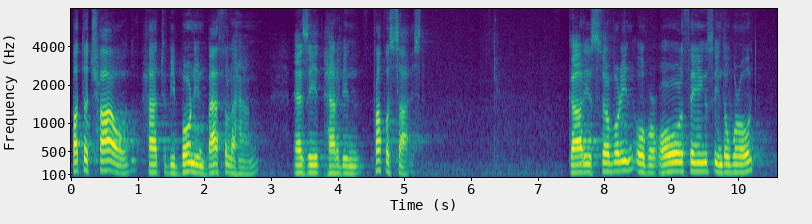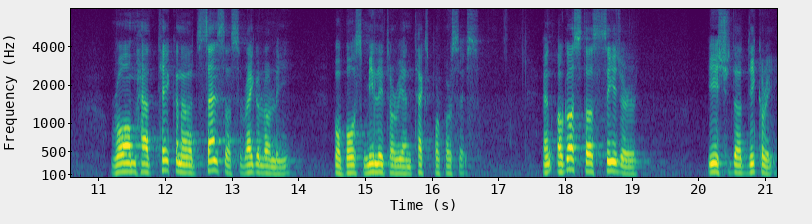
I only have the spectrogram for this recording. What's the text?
But the child had to be born in Bethlehem as it had been prophesied. God is sovereign over all things in the world. Rome had taken a census regularly for both military and tax purposes. And Augustus Caesar issued a decree.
